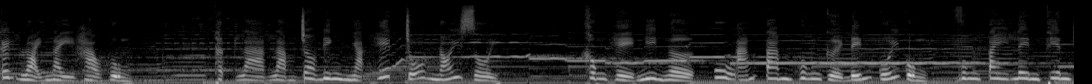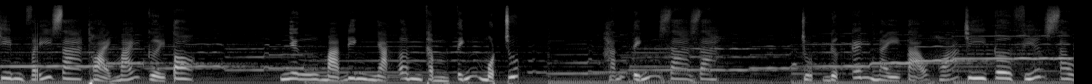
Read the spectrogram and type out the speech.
Cách loại này hào hùng. Thật là làm cho Đinh Nhạc hết chỗ nói rồi. Không hề nghi ngờ, U ám tam hung cười đến cuối cùng, Vung tay lên thiên kim vẫy ra thoải mái cười to. Nhưng mà Đinh Nhạc âm thầm tính một chút. Hắn tính ra ra chuột được cái này tạo hóa chi cơ phía sau.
